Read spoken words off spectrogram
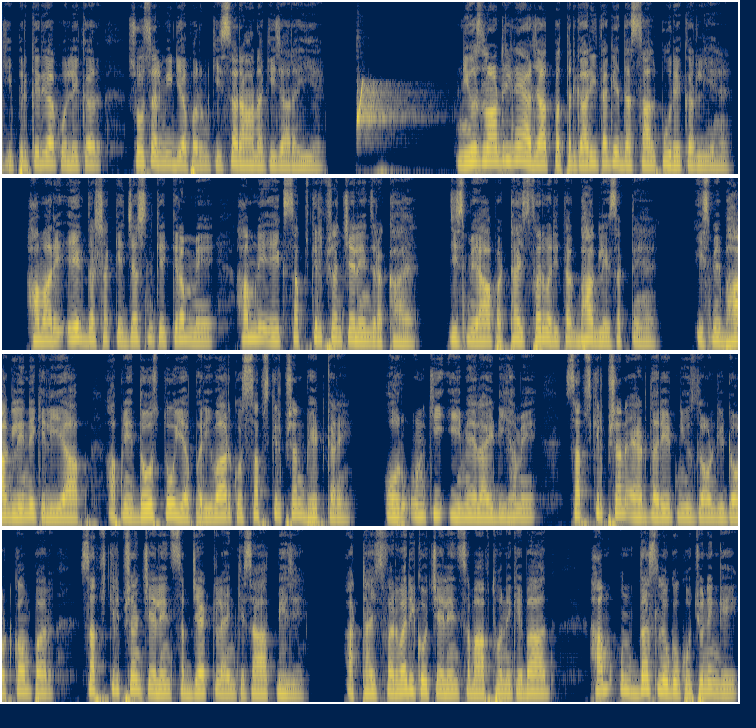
की प्रक्रिया को लेकर सोशल मीडिया पर उनकी सराहना की जा रही है। न्यूज़ लॉन्ड्री ने आज़ाद पत्रकारिता के दस साल पूरे कर लिए हैं। हमारे एक दशक के जश्न के क्रम में हमने एक सब्सक्रिप्शन चैलेंज रखा है, जिसमें आप 28 फरवरी तक भाग ले सकते हैं। इसमें भाग लेने के लिए आप अपने दोस्तों या परिवार को सब्सक्रिप्शन भेंट करें। और उनकी ईमेल आईडी हमें subscription at the rate Newslaundry dot com पर सब्सक्रिप्शन चैलेंज सब्जेक्ट लाइन के साथ भेजें। 28 फरवरी को चैलेंज समाप्त होने के बाद हम उन 10 लोगों को चुनेंगे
